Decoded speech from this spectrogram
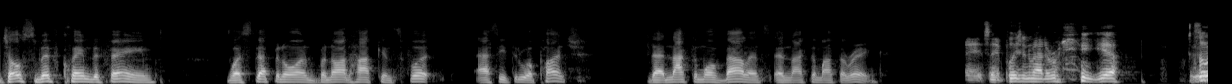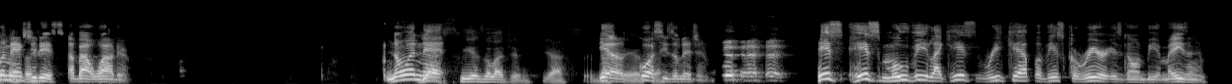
Joe Smith claimed to fame was stepping on Bernard Hopkins' foot as he threw a punch that knocked him off balance and knocked him out the ring. Hey, say pushing him out the ring. yeah. So let me ask you this about Wilder. Knowing that, Yes, he is a legend. Yes. yeah, the of course answer. he's a legend. His his movie, like his recap of his career, is gonna be amazing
